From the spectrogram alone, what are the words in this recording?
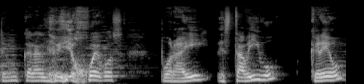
tengo un canal de videojuegos por ahí, está vivo, creo.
